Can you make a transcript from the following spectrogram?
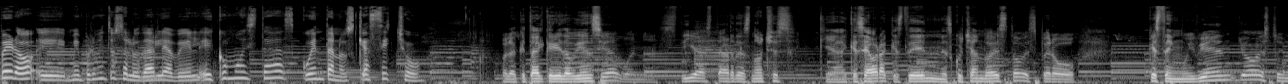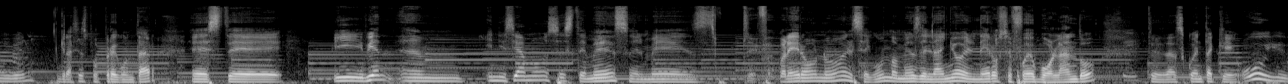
Pero eh, me permito saludarle Abel. Eh, ¿Cómo estás? Cuéntanos, ¿qué has hecho? Hola, ¿qué tal querida audiencia? Buenos días, tardes, noches que, sea ahora que estén escuchando esto, espero que estén muy bien. Yo estoy muy bien, gracias por preguntar. Este, y bien, em, iniciamos este mes, el mes de febrero, ¿no? El segundo mes del año, enero se fue volando. Te das cuenta que, uy,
